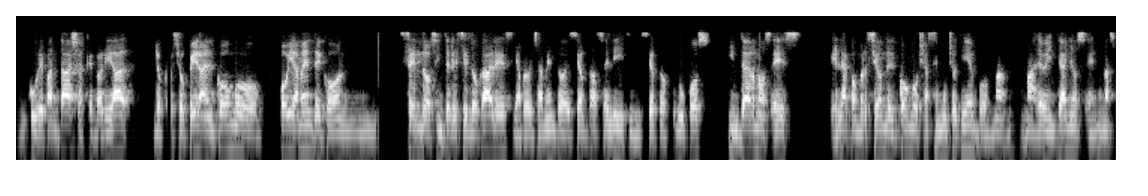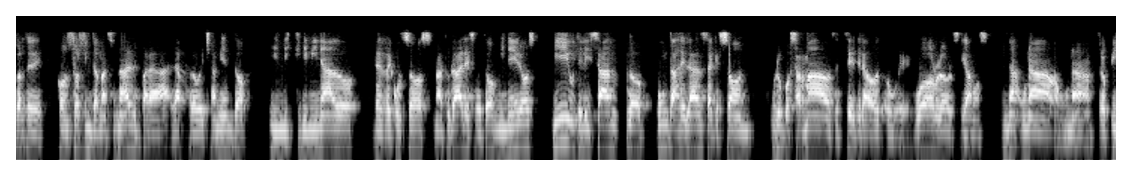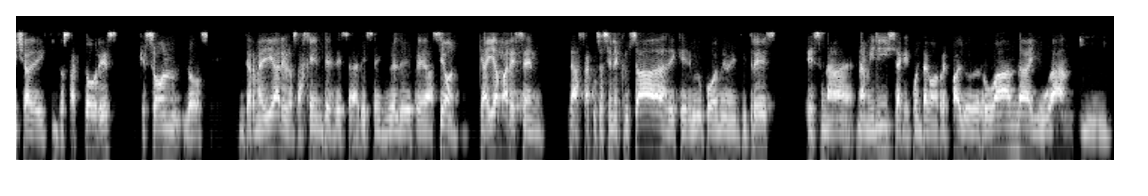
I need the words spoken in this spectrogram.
un cubre pantallas, que en realidad lo que se opera en el Congo, obviamente con sendos intereses locales y aprovechamiento de ciertas élites y ciertos grupos internos, es la conversión del Congo ya hace mucho tiempo, más, de 20 años, en una suerte de consorcio internacional para el aprovechamiento indiscriminado de recursos naturales, sobre todo mineros, y utilizando puntas de lanza que son grupos armados, etcétera, o, eh, warlords, digamos, una, una, tropilla de distintos actores que son los intermediarios, los agentes de, ese nivel de depredación. Que ahí aparecen las acusaciones cruzadas de que el grupo M23 es una, milicia que cuenta con respaldo de Ruanda y Uganda y,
